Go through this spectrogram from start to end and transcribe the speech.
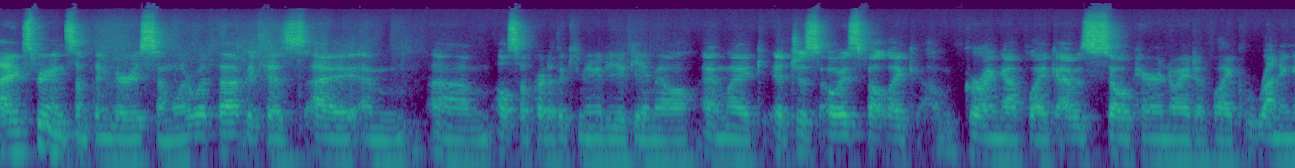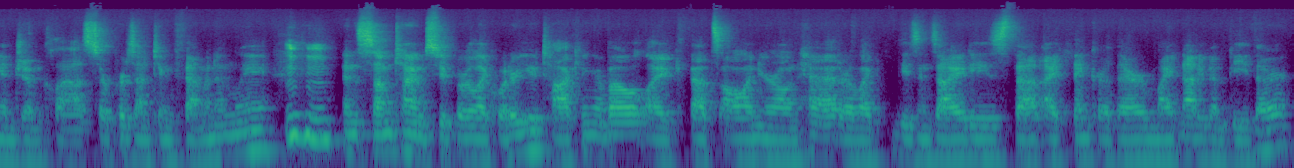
I experienced something very similar with that because I am um, also part of the community of gay male, and like it just always felt like um, growing up, like I was so paranoid of like running in gym class or presenting femininely, mm-hmm. and sometimes people are like, "What are you talking about? Like that's all in your own head," or like these anxieties that I think are there might not even be there,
